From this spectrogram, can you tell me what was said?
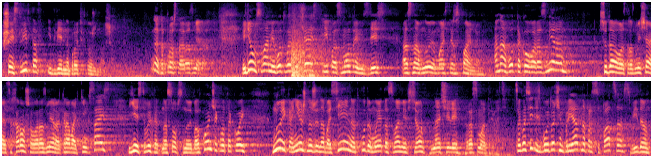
6 лифтов и дверь напротив тоже наша. Ну, это просто о размерах. Идем с вами вот в эту часть и посмотрим здесь основную мастер-спальню. Она вот такого размера. Сюда у вас размещается хорошего размера кровать king size. Есть выход на собственный балкончик вот такой. Ну и, конечно же, на бассейн, откуда мы это с вами все начали рассматривать. Согласитесь, будет очень приятно просыпаться с видом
